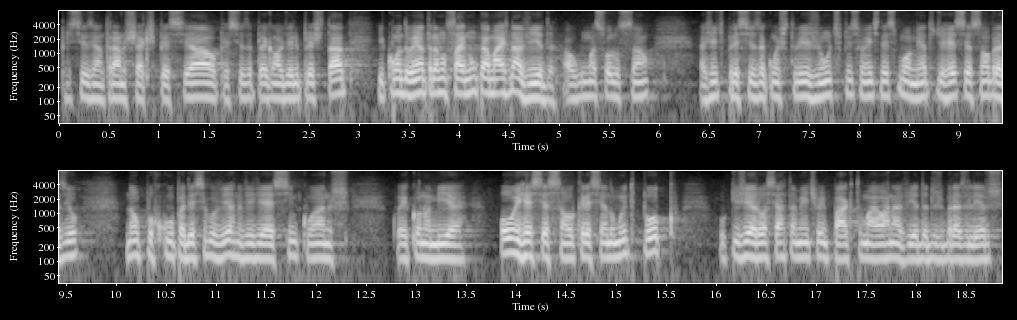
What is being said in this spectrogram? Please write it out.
precisa entrar no cheque especial, precisa pegar um dinheiro emprestado e quando entra não sai nunca mais na vida. Alguma solução a gente precisa construir juntos, principalmente nesse momento de recessão. O Brasil, não por culpa desse governo, vive há cinco anos com a economia ou em recessão ou crescendo muito pouco, o que gerou certamente um impacto maior na vida dos brasileiros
